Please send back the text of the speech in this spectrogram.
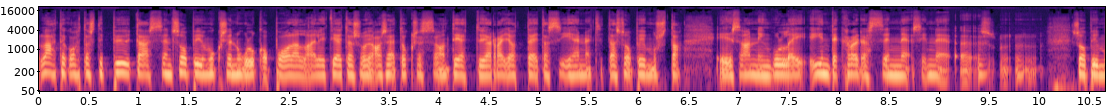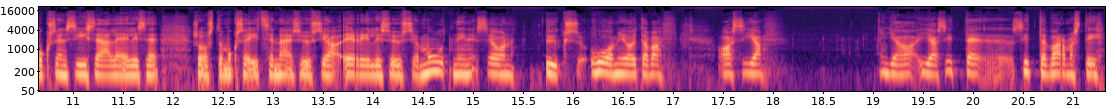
lähtökohtaisesti pyytää sen sopimuksen ulkopuolella. Eli tietosuoja-asetuksessa on tiettyjä rajoitteita siihen, että sitä sopimusta ei saa niin kuin integroida sinne, sinne sopimuksen sisälle. Eli se suostumuksen itsenäisyys ja erillisyys ja muut, niin se on yksi huomioitava asia. Ja, ja sitten, sitten varmasti –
